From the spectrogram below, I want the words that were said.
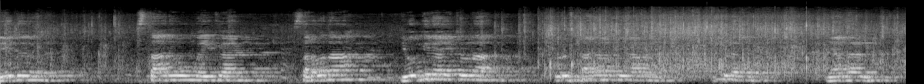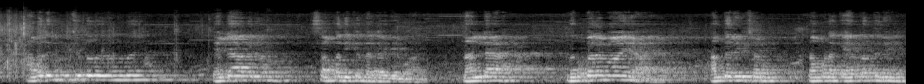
ഏത് സ്ഥാനവും വഹിക്കാൻ സർവദാ യോഗ്യനായിട്ടുള്ള ഒരു സ്ഥാനാർത്ഥിയാണ് ഇവിടെ ഞങ്ങൾ അവതരിപ്പിക്കുന്നത് എല്ലാവരും സമ്മതിക്കുന്ന കാര്യമാണ്. നല്ല നിർമ്മലമായ അന്തരീക്ഷം നമ്മുടെ കേരളത്തിന്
